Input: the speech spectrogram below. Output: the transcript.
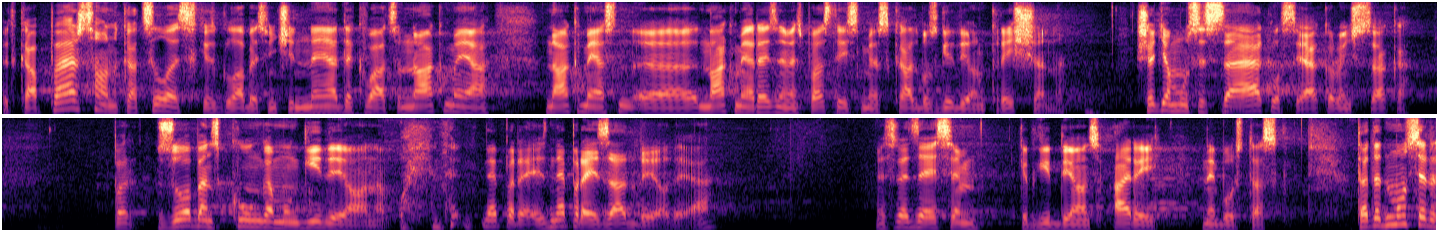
Bet kā persona, kā cilvēciskais glābējs, viņš ir neadekvāts. Nākamajā, nākamajās, uh, nākamajā reizē mēs paskatīsimies, kāda būs Gideona krišana. Šeit jau mums ir sēklas, jā, kur viņš saka par Zobens kungam un Gideonam. Nepareizi nepareiz atbildē. Jā. Mēs redzēsim, kad Gideons arī nebūs tas. Tātad mums ir,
